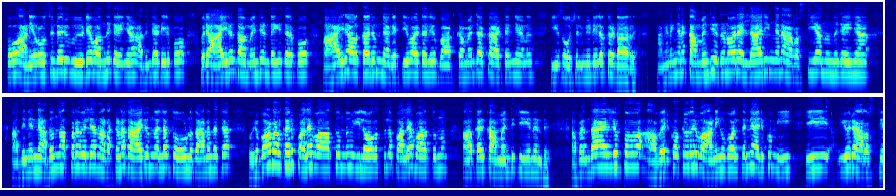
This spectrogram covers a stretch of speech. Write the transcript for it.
ഇപ്പോൾ അണി റോസിന്റെ ഒരു വീഡിയോ വന്നു കഴിഞ്ഞാൽ അതിന്റെ ഇടയിൽ ഇപ്പോൾ ഒരു ആയിരം കമന്റ് ഉണ്ടെങ്കിൽ ചിലപ്പോൾ ആയിരം ആൾക്കാരും നെഗറ്റീവായിട്ട് അല്ലെങ്കിൽ ബാഡ് കമന്റ് ഒക്കെ ആയിട്ട് തന്നെയാണ് ഈ സോഷ്യൽ മീഡിയയിലൊക്കെ ഇടാറ്. അങ്ങനെ ഇങ്ങനെ കമന്റ് ഇടണവരെല്ലാവരും ഇങ്ങനെ അറസ്റ്റ് ചെയ്യാൻ നിന്ന് കഴിഞ്ഞാൽ അതിന് തന്നെ അതൊന്നും അത്ര വലിയ നടക്കണ കാര്യമൊന്നുമല്ല തോന്നുന്നു. കാരണം എന്താ വെച്ചാൽ ഒരുപാട് ആൾക്കാർ പല ഭാഗത്തുനിന്നും ഈ ലോകത്തിലെ പല ഭാഗത്തുനിന്നും ആൾക്കാർ കമന്റ് ചെയ്യുന്നുണ്ട്. അപ്പോൾ എന്തായാലും ഇപ്പോൾ അവർക്കൊക്കെ ഉള്ള ഒരു വാണിംഗ് പോലെ തന്നെ ആയിരിക്കും ഈ ഈ ഈ ഒരു അറസ്റ്റ്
